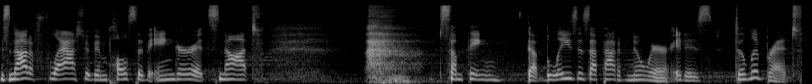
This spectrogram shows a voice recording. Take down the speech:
is not a flash of impulsive anger. It's not something that blazes up out of nowhere. It is deliberate.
